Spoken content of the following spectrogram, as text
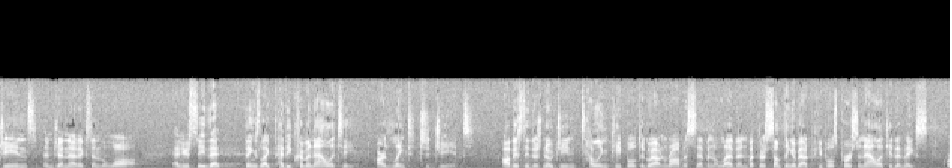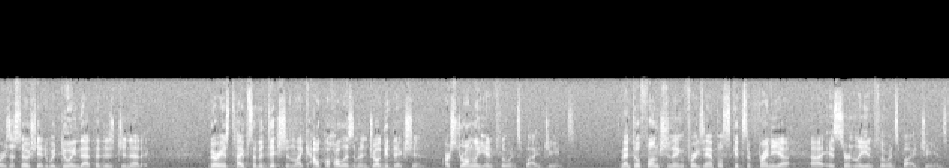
genes and genetics and the law. And you see that things like petty criminality are linked to genes. Obviously, there's no gene telling people to go out and rob a 7 Eleven, but there's something about people's personality that makes or is associated with doing that that is genetic. Various types of addiction, like alcoholism and drug addiction, are strongly influenced by genes. Mental functioning, for example, schizophrenia, uh, is certainly influenced by genes.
